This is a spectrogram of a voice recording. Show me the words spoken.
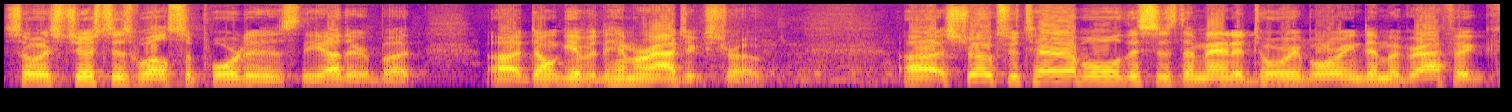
so it's just as well supported as the other, but uh, don't give it to hemorrhagic stroke. Uh, strokes are terrible. This is the mandatory boring demographic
